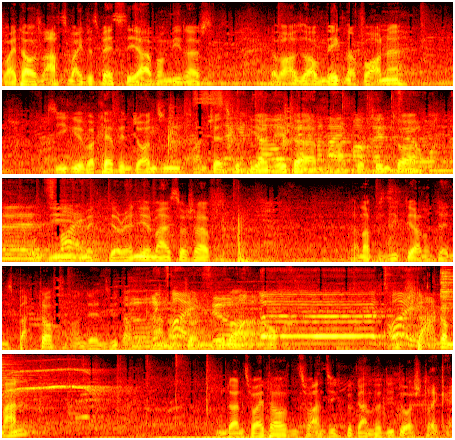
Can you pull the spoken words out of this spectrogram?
2018 war eigentlich das beste Jahr von Milas. Da war also auf dem Weg nach vorne. Siege über Kevin Johnson, Francesco Pianeta, Marco Tintor und die Mediterranean-Meisterschaft. Danach besiegte er noch Dennis Backtoff und den Südafrikaner John Müller, auch, auch ein starker Mann. Und dann 2020 begann er die Durchstrecke.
